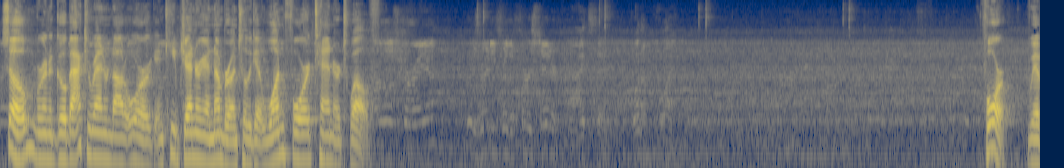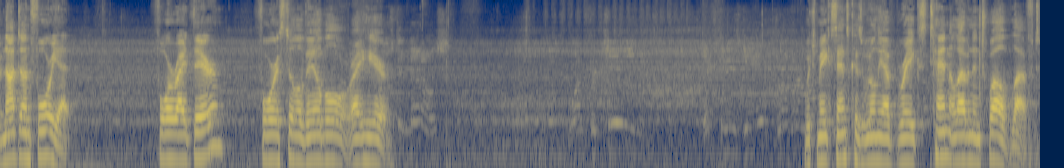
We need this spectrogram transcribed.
So we're going to go back to random.org and keep generating a number until we get 1, 4, 10, or 12. Four. We have not done four yet. Four right there. Four is still available right here. Which makes sense because we only have breaks 10, 11, and 12 left.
